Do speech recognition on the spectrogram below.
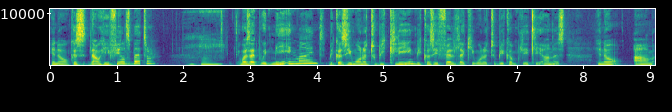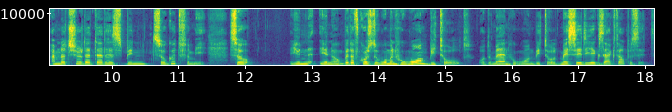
You know, because now he feels better. Mm-hmm. Was that with me in mind? Because he wanted to be clean, because he felt like he wanted to be completely honest. You know, um, I'm not sure that that has been so good for me. So you, you know, but of course, the woman who won't be told, or the man who won't be told, may say the exact opposite.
